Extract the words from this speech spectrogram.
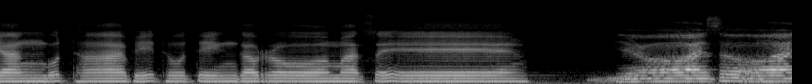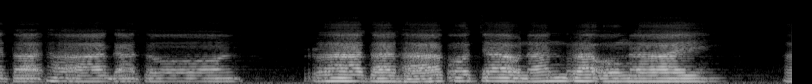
ยังบุทธาภิทุติงกโรมัสเสโยโสตถาคต พระตถาคตเจ้านั้นพระองค์ใดอ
